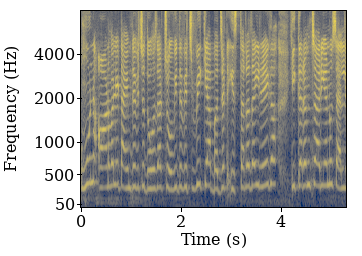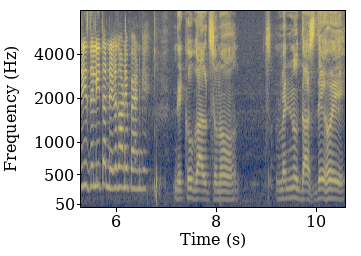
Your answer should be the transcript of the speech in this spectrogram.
ਹੁਣ ਆਉਣ ਵਾਲੇ ਟਾਈਮ ਦੇ ਵਿੱਚ 2024 ਦੇ ਵਿੱਚ ਵੀ ਕਿਆ ਬਜਟ ਇਸ ਤਰ੍ਹਾਂ ਦਾ ਹੀ ਰਹੇਗਾ ਕਿ ਕਰਮਚਾਰੀਆਂ ਨੂੰ ਸੈਲਰੀਜ਼ ਦੇ ਲਈ ਧਰਨੇ ਲਗਾਉਣੇ ਪੈਣਗੇ? ਦੇਖੋ, ਗੱਲ ਸੁਣੋ। ਮੈਨੂੰ ਦੱਸਦੇ ਹੋਏ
